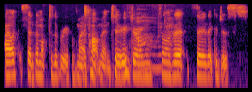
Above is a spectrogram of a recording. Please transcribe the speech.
I like, sent them up to the roof of my apartment too during Oh, some of it, so they could just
